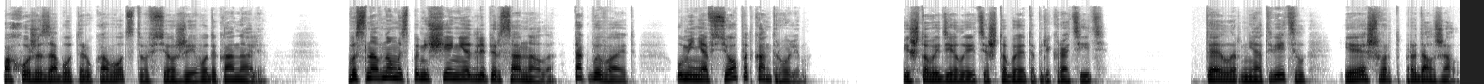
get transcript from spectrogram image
Похоже, заботы руководства все же его доконали. В основном из помещения для персонала. Так бывает. У меня все под контролем. И что вы делаете, чтобы это прекратить? Тейлор не ответил, и Эшвард продолжал.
